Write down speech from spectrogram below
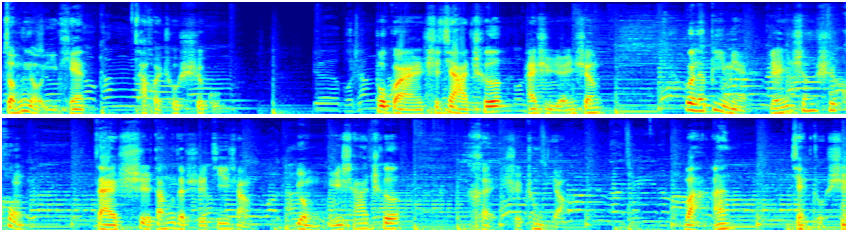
总有一天他会出事故。不管是驾车还是人生，为了避免人生失控。在适当的时机上，勇于刹车，很是重要。晚安，建筑师。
